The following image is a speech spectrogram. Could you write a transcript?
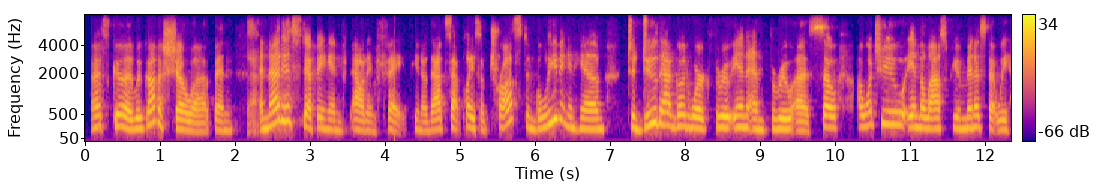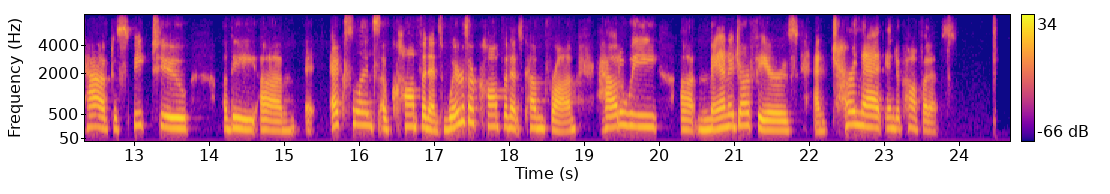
That's good. We've got to show up and yeah. and that is stepping in out in faith. You know, that's that place of trust and believing in him to do that good work through in and through us. So I want you in the last few minutes that we have to speak to the um, excellence of confidence. Where does our confidence come from? How do we uh, manage our fears and turn that into confidence?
